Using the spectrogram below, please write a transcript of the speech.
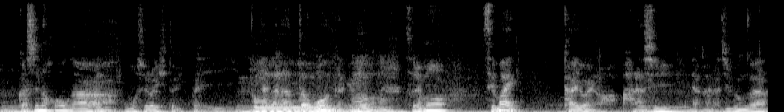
けど、うん。昔の方が面白い人いっぱいいたかなとは思うんだけど、うん。それも狭い界隈の話だから自分が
